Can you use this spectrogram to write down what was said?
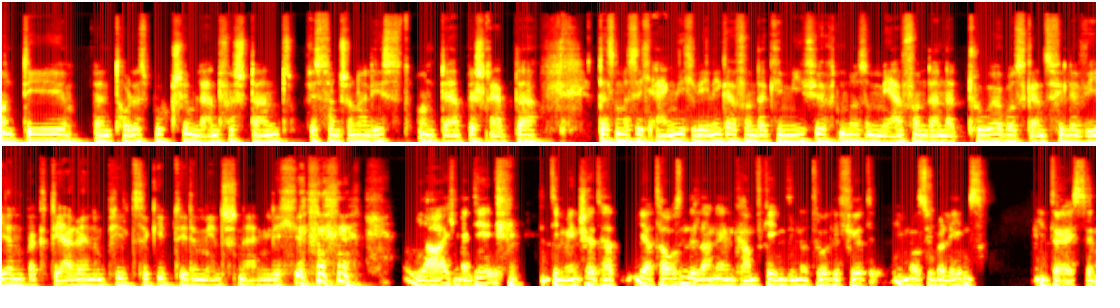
und die, ein tolles Buch geschrieben, Landverstand, ist ein Journalist und der beschreibt da, dass man sich eigentlich weniger von der Chemie fürchten muss und mehr von der Natur, wo es ganz viele Viren, Bakterien und Pilze gibt, die den Menschen eigentlich ja, ich meine, die, die Menschheit hat jahrtausende lang einen Kampf gegen die Natur geführt, eben aus Überlebensinteresse.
